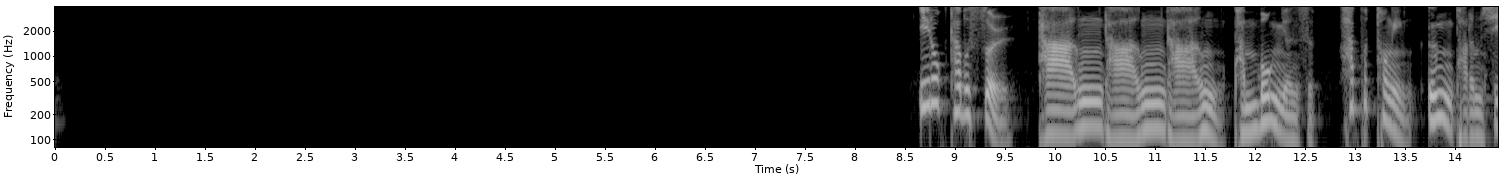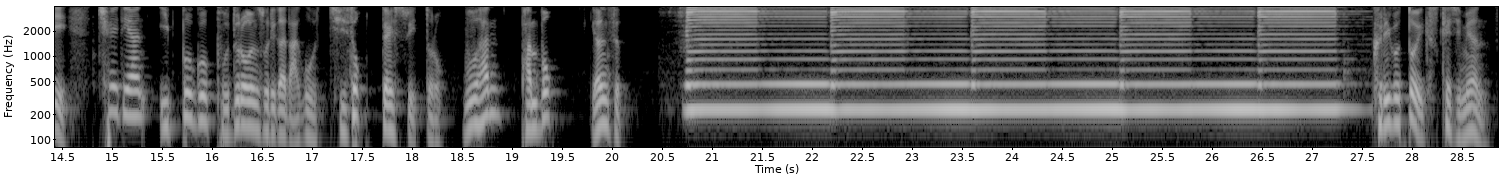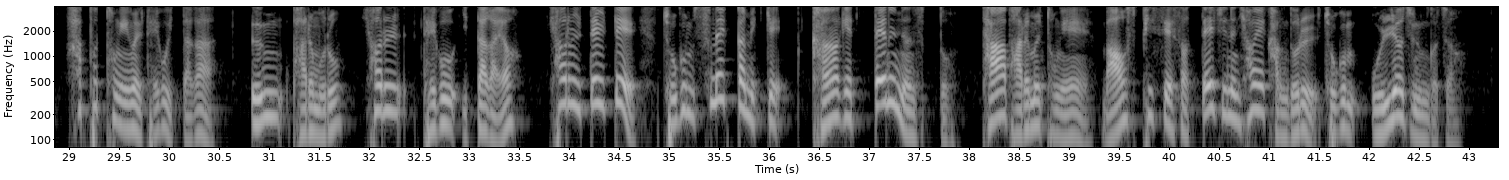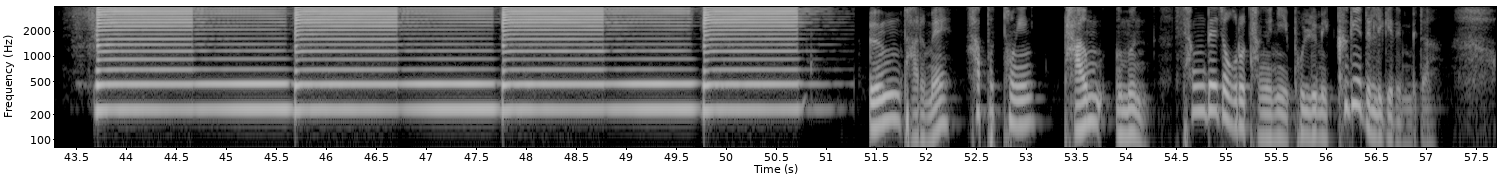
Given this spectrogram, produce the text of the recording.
1옥타브 솔, 다응, 다응, 다응, 반복 연습, 하프텅잉, 응 발음 시 최대한 이쁘고 부드러운 소리가 나고 지속될 수 있도록 무한 반복 연습. 그리고 또 익숙해지면 하프텅잉을 대고 있다가 응 발음으로 혀를 대고 있다가요. 혀를 뗄 때 조금 스낵감 있게 강하게 떼는 연습도 다 발음을 통해 마우스피스에서 떼지는 혀의 강도를 조금 올려주는 거죠. 응 발음의 하프텅잉 다음 음은 상대적으로 당연히 볼륨이 크게 들리게 됩니다.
